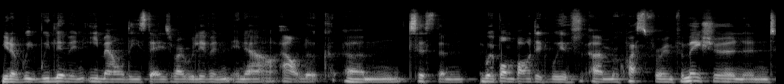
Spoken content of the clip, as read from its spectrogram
you know, we, we live in email these days, right? We live in, in our Outlook um, system. We're bombarded with um, requests for information and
